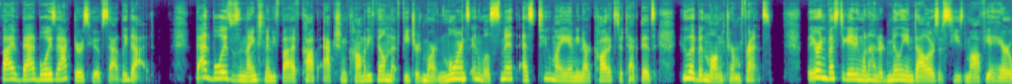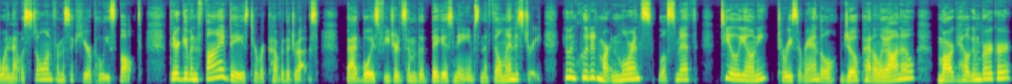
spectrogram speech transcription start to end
five Bad Boys actors who have sadly died. Bad Boys was a 1995 cop action comedy film that featured Martin Lawrence and Will Smith as two Miami narcotics detectives who had been long term friends. They are investigating $100 million of seized mafia heroin that was stolen from a secure police vault. They are given five days to recover the drugs. Bad Boys featured some of the biggest names in the film industry, who included Martin Lawrence, Will Smith, Tea Leoni, Theresa Randle, Joe Pantoliano, Marg Helgenberger,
